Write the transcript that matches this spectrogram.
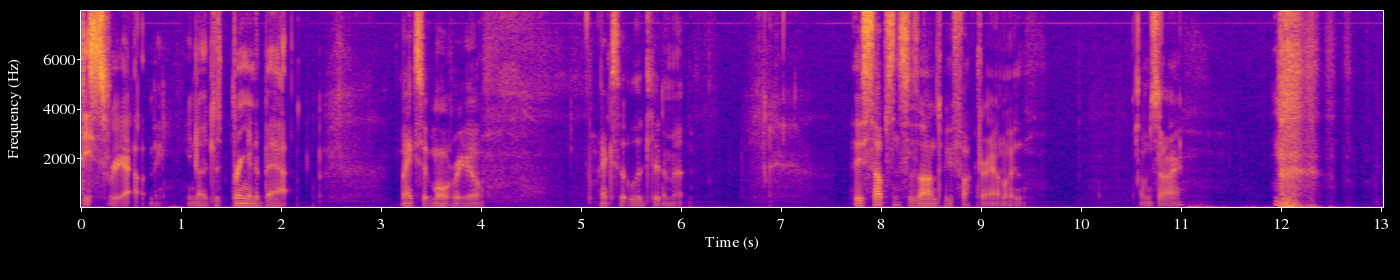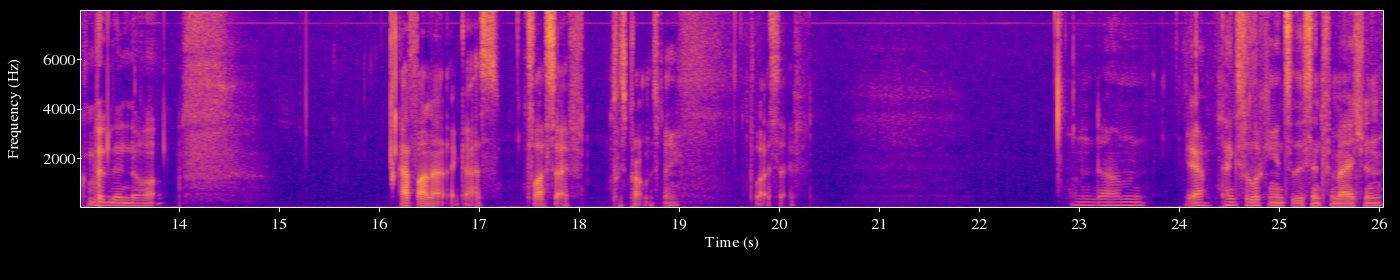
this reality. You know, just bring it about. Makes it more real. Makes it legitimate. These substances aren't to be fucked around with. I'm sorry. but they're not. Have fun out there, guys. Fly safe. Please promise me. Fly safe. And, um, yeah, thanks for looking into this information.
